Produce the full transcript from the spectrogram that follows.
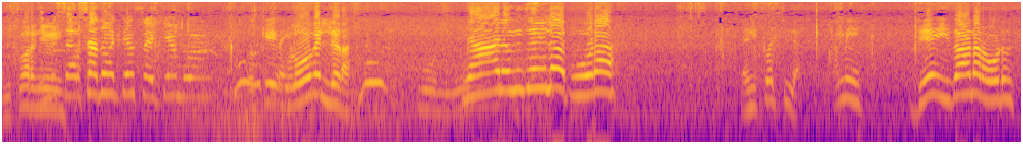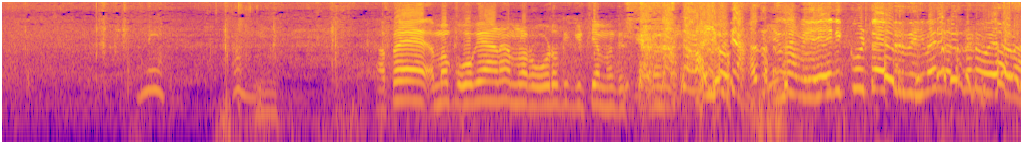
എനിക്ക് പറഞ്ഞു പോയി. അത് മറ്റേ സ്ട്രൈറ്റ് ചെയ്യാൻ പോകണം ഓക്കെ വ്ളോഗ് അല്ലടാ. ഞാനൊന്നും ചെയ്യില്ല പോടാ. എനിക്ക് പറ്റില്ല. അമ്മി ദേ ഇതാണ് റോഡ്. അപ്പൊ അമ്മ പോവുകയാണ്. നമ്മളെ റോഡൊക്കെ കിട്ടി നമുക്ക് അയ്യോ ഇത് വേലിക്കൂട്ടായിരുന്നു. ഇവൻ പോയാണ്.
